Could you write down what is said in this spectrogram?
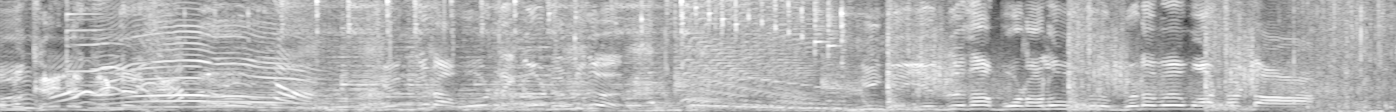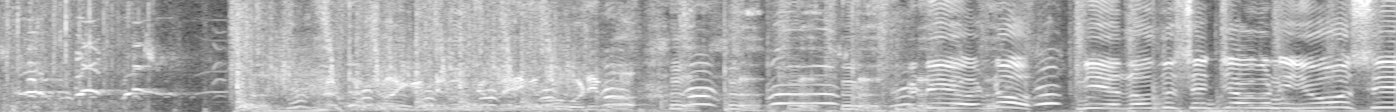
அவன் கையில கண்ணு இருக்கு. எங்கடா ஓடுறீங்க? நில்லுங்க. எங்க தான் போனாலும் உங்களை விடவே மாட்டேன்டா. டேய் அண்ணா நீ ஏதாவது செஞ்சாங்கன்னு யோசி.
